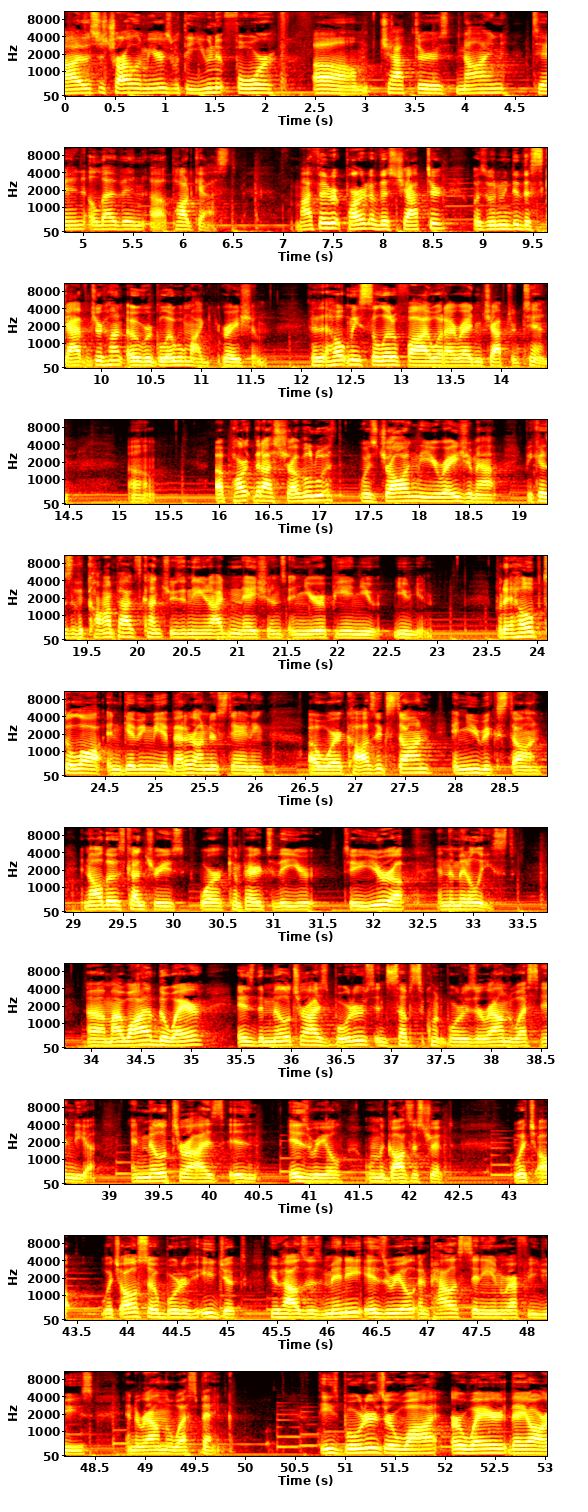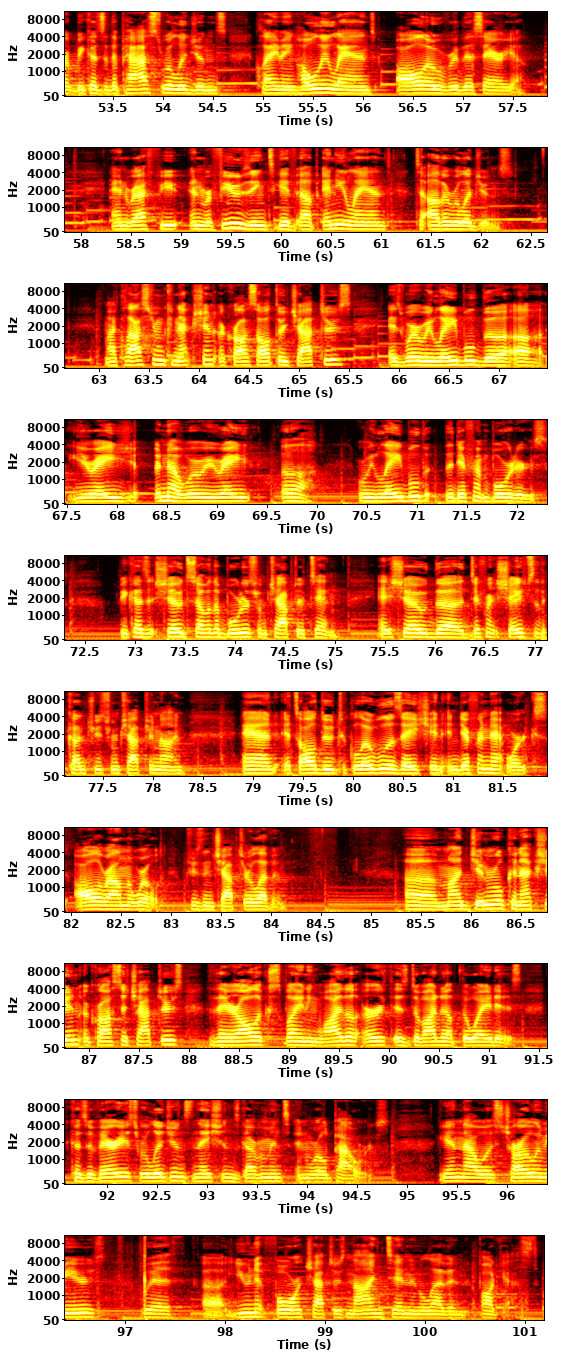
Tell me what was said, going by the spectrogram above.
Hi, this is Charlie Mears with the Unit 4, um, chapters 9, 10, 11 uh, podcast. My favorite part of this chapter was when we did the scavenger hunt over global migration, because it helped me solidify what I read in chapter 10. Um, a part that I struggled with was drawing the Eurasia map because of the compact countries in the United Nations and European U- Union. But it helped a lot in giving me a better understanding of where Kazakhstan and Uzbekistan and all those countries were compared to the to Europe and the Middle East. Uh, my why of the where is the militarized borders and subsequent borders around West India and militarized in Israel on the Gaza Strip, which which also borders Egypt, who houses many Israel and Palestinian refugees, and around the West Bank. These borders are why or where they are because of the past religions claiming holy lands all over this area and, refu- and refusing to give up any land to other religions. My classroom connection across all three chapters is where we labeled the uh, Eurasia no where we ra- ugh, where we labeled the different borders because it showed some of the borders from chapter 10. It showed the different shapes of the countries from chapter 9 and it's all due to globalization and different networks all around the world, which is in chapter 11. Uh, my general connection across the chapters, they're all explaining why the earth is divided up the way it is, because of various religions, nations, governments, and world powers. Again, that was Charlie Mears with uh, Unit 4, chapters 9, 10, and 11 podcast.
